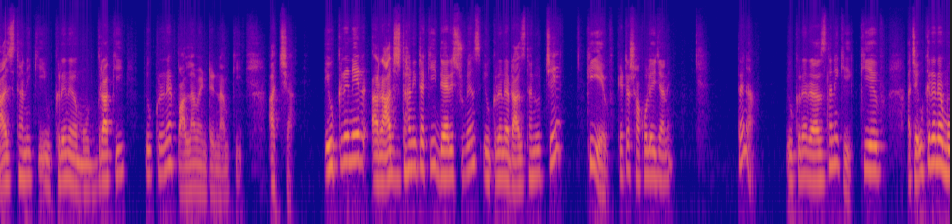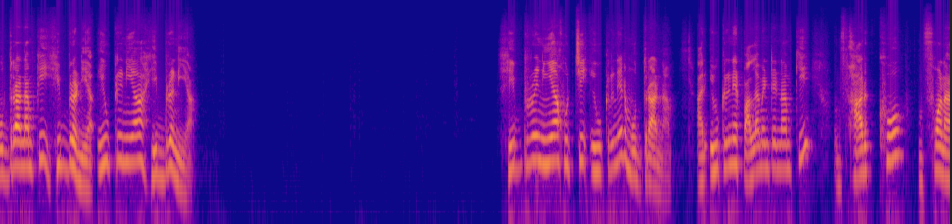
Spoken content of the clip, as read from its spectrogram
রাজধানী কি? ইউক্রেনের মুদ্রা কি? ইউক্রেনের পার্লামেন্টের নাম কি? আচ্ছা ইউক্রেনের রাজধানীটা কি ডেয়ার স্টুডেন্টস ইউক্রেনের রাজধানী হচ্ছে কিয়েভ এটা সকলেই জানে, তাই না? ইউক্রেনের রাজধানী কি? কিয়েভ আচ্ছা ইউক্রেনের মুদ্রার নাম কি? হিব্রানিয়া, ইউক্রেনিয়া হিব্রানিয়া। হিব্রেনিয়া হচ্ছে ইউক্রেনের মুদ্রার নাম, আর ইউক্রেনের পার্লামেন্টের নাম কি? ভার্খো ফনা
